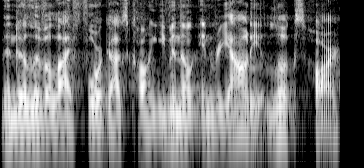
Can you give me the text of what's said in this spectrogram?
than to live a life for God's calling, even though in reality it looks hard.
